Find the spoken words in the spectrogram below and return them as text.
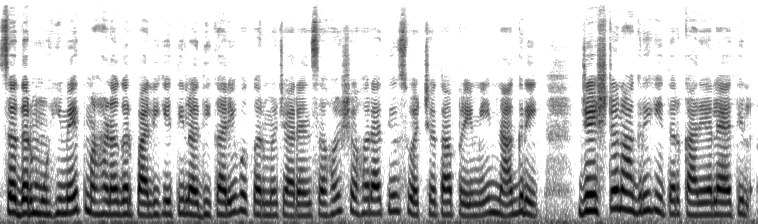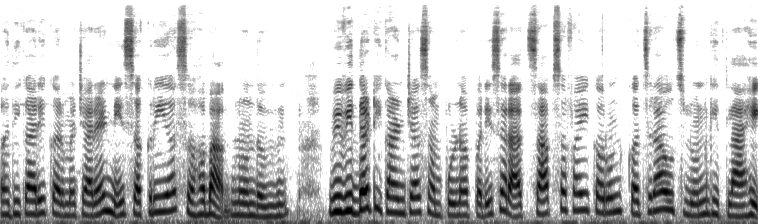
सदर मोहिमेत महानगरपालिकेतील अधिकारी व कर्मचाऱ्यांसह शहरातील स्वच्छताप्रेमी नागरिक ज्येष्ठ नागरिक इतर कार्यालयातील अधिकारी कर्मचाऱ्यांनी सक्रिय सहभाग नोंदवून विविध ठिकाणच्या संपूर्ण परिसरात साफसफाई करून कचरा उचलून घेतला आहे.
